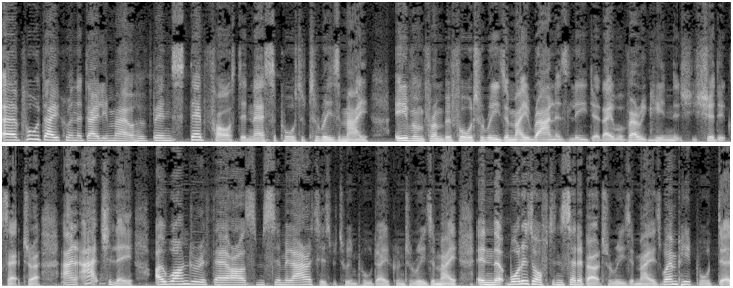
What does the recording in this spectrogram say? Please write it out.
uh, Paul Dacre and the Daily Mail have been steadfast in their support of Theresa May, even from before Theresa May ran as leader. They were very keen that she should, etc. And actually, I wonder if there are some similarities between Paul Dacre and Theresa May in that what is often said about Theresa May is when people, d-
